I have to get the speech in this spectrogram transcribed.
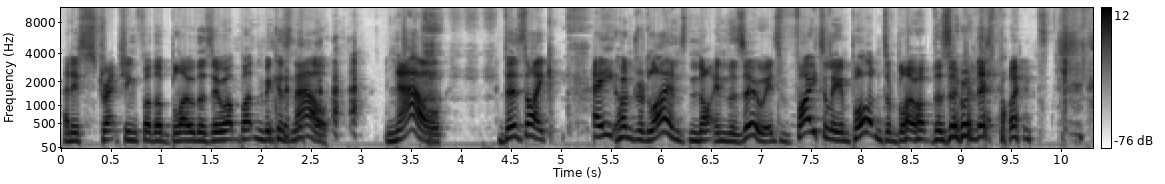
and is stretching for the blow the zoo up button because now, now, there's like 800 lions not in the zoo. It's vitally important to blow up the zoo at this point.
